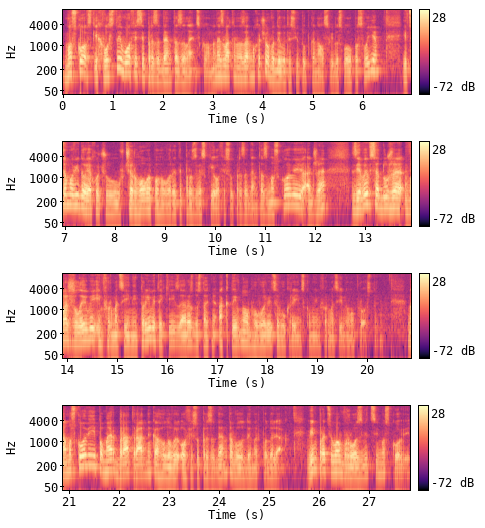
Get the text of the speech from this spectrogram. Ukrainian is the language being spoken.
Московські хвости в офісі президента Зеленського. Мене звати Назар Мухачов. Ви дивитесь Ютуб канал Свій до свого по своє. І в цьому відео я хочу вчергове поговорити про зв'язки Офісу президента з Московією, адже з'явився дуже важливий інформаційний привід, який зараз достатньо активно обговорюється в українському інформаційному просторі. На Московії помер брат радника голови Офісу президента Володимир Подоляк. Він працював в розвідці Московії.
